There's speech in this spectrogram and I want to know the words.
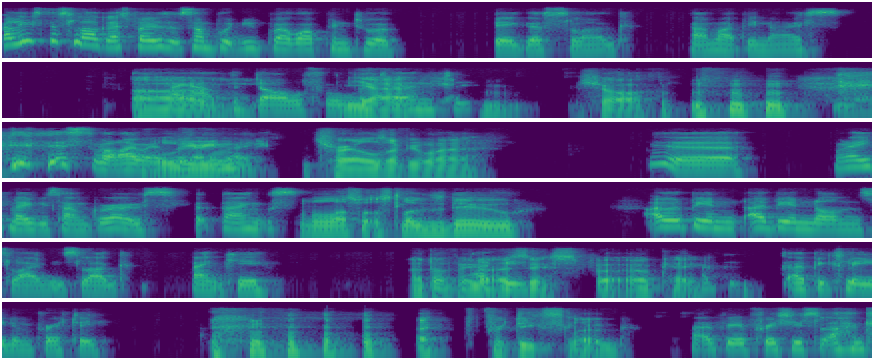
At least the slug, I suppose at some point you grow up into a bigger slug. That might be nice. Hang out Uh, the doll for all yeah. eternity. sure. That's what I went with Leaving anyway. trails everywhere. Yeah. Well, they maybe sound gross, but thanks. Well, that's what slugs do. I would be an I'd be a non-slimy slug. Thank you. I don't think I'd that be- exists, but okay. I'd be, I'd be clean and pretty. A pretty slug. I'd be a pretty slug.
